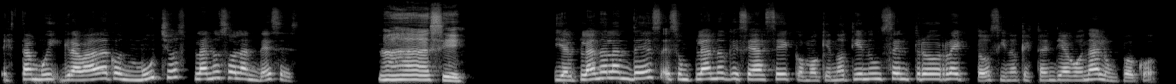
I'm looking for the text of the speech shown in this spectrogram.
está muy grabada con muchos planos holandeses. Ah, sí. Y el plano holandés es un plano que se hace como que no tiene un centro recto, sino que está en diagonal un poco.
